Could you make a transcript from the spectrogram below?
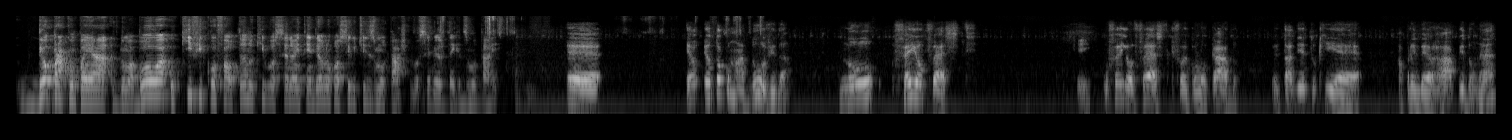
deu para acompanhar numa boa? O que ficou faltando, o que você não entendeu, eu não consigo te desmutar. Acho que você mesmo tem que desmutar aí. É, eu estou com uma dúvida no Fail Fest. Okay. O Fail Fest que foi colocado, ele está dito que é aprender rápido, né?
